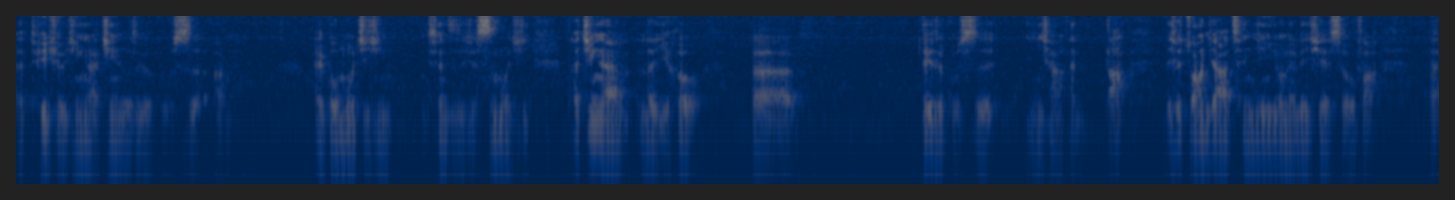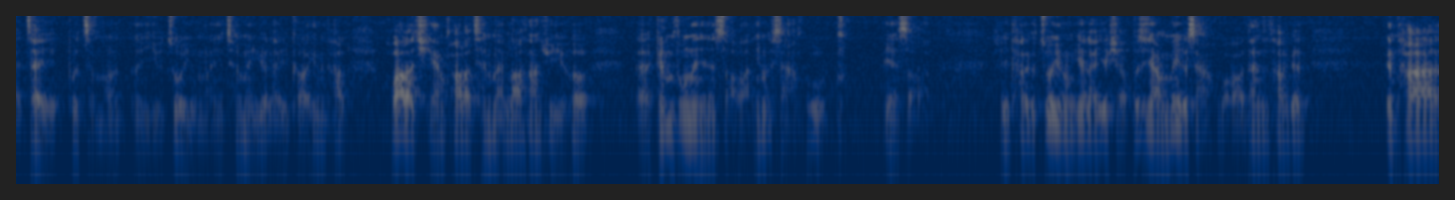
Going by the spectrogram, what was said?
呃，退休金啊，进入这个股市啊，还有公募基金，甚至这些私募基金，它进来了以后，呃，对这股市影响很大。那些庄家曾经用的那些手法，呃，再也不怎么有作用了，因为成本越来越高，因为他花了钱，花了成本拉上去以后，呃，跟风的人少了，因为散户变少了，所以它那个作用越来越小。不是讲没有散户啊，但是它那个。跟他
